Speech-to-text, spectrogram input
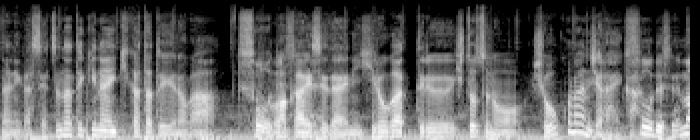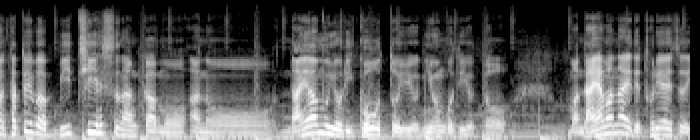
何か刹那的な生き方というのがそうですね若い世代に広がってる一つの証拠なんじゃないか。そうですね、まあ、例えば BTS なんかもあの悩むより GO という日本語で言うと、まあ、悩まないでとりあえず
